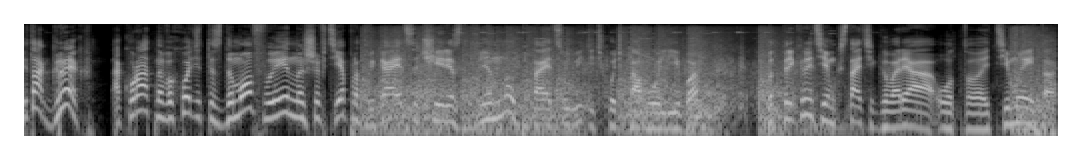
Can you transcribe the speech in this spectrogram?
Итак, Грег аккуратно выходит из дымов и на шифте продвигается через длину. Пытается увидеть хоть кого-либо. Под прикрытием, кстати говоря, от э, тиммейта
